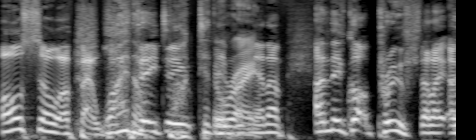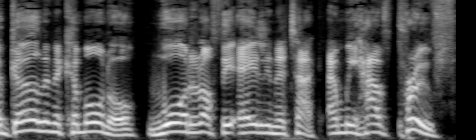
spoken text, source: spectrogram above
Also, a fact. Why the They do. fuck did they Right. bring that up? And they've got proof. They're like, a girl in a kimono warded off the alien attack. And we have proof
